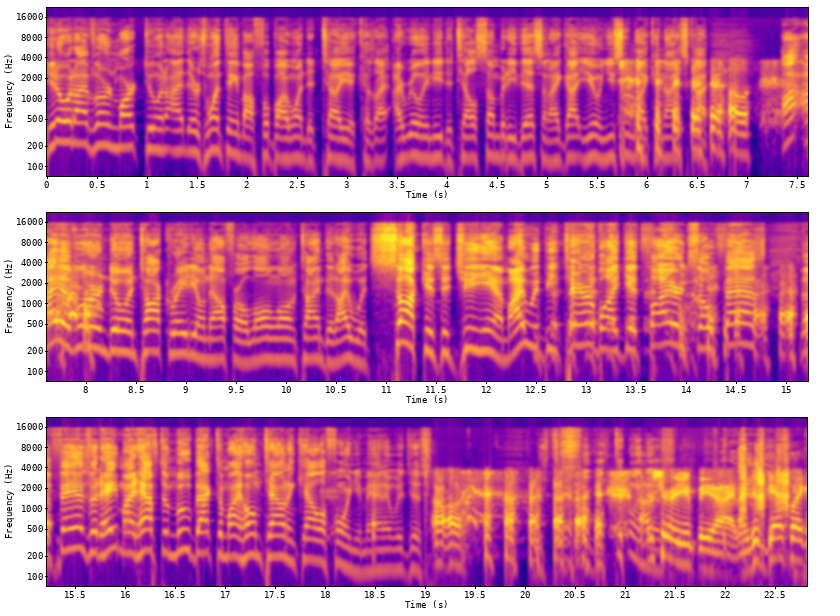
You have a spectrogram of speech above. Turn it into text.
You know what I've learned, Marc, doing? I, there's one thing about football I wanted to tell you because I, I really need to tell somebody this, and I got you, and you seem like a nice guy. I, I have learned doing talk radio now for a long, long time that I would suck as a GM. I would be terrible. I'd get fired so fast. The fans would hate. Might have to move back to my hometown in California, man. It would just. Uh-oh. I'm this. sure you'd be all right, man. Just guess like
